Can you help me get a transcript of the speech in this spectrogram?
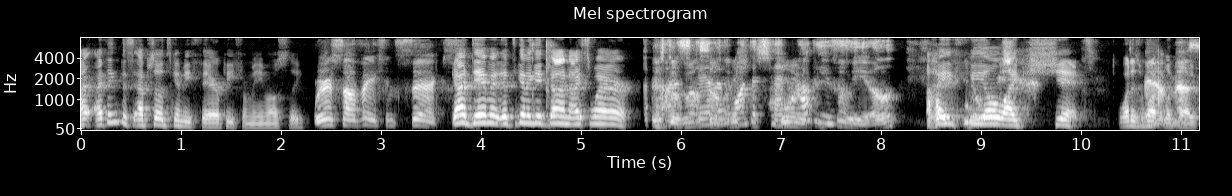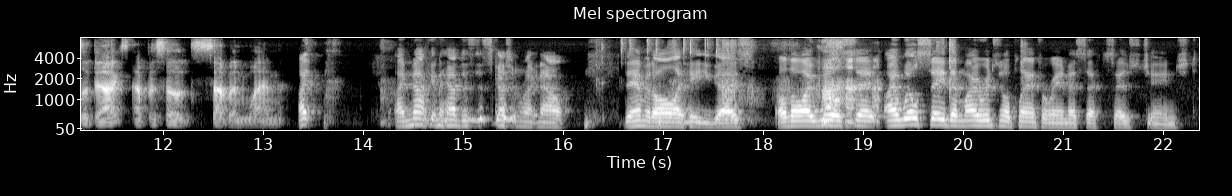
I, I think this episode's gonna be therapy for me mostly. Where's Salvation 6? God damn it, it's gonna get done. I swear. Let's On a scale of 1 to Salvation 10, how do you feel? I feel like shit. What does We what have look like? Mesodax episode seven when. I'm not gonna have this discussion right now. Damn it all, I hate you guys. Although I will say, I will say that my original plan for Reign of Mesodax has changed.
